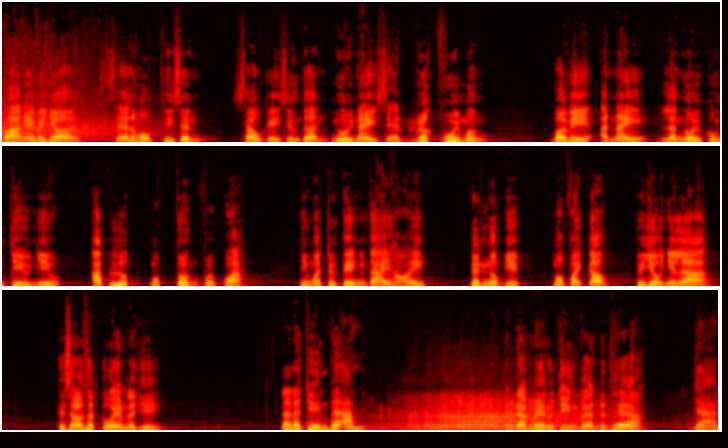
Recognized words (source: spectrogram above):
Và ngay bây giờ sẽ là một thí sinh Sau khi xướng tên Người này sẽ rất vui mừng Bởi vì anh ấy là người cũng chịu nhiều áp lực một tuần vừa qua Nhưng mà trước tiên chúng ta hãy hỏi Đinh Ngọc Diệp một vài câu Ví dụ như là Cái sở thích của em là gì? Là nói chuyện với anh Em đam mê nói chuyện với anh đến thế à? Dạ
